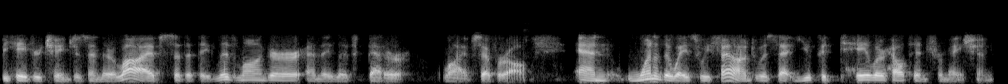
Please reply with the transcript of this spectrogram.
behavior changes in their lives so that they live longer and they live better lives overall? And one of the ways we found was that you could tailor health information.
